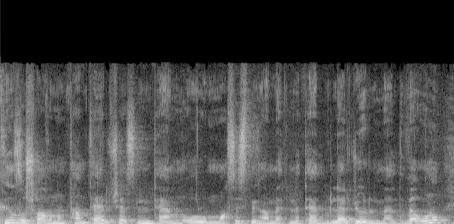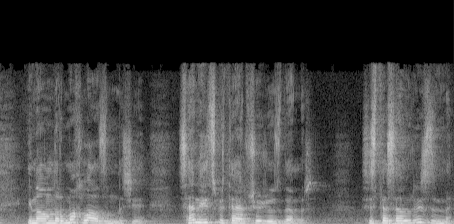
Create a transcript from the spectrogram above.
qız uşağının tam təhlükəsizliyinin təmin olunması istiqamətində tədbirlər görülməlidir və onu inandırmaq lazımdır ki, sən heç bir təhlükə gözləmir. Siz təsəvvür edirsinizmi?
